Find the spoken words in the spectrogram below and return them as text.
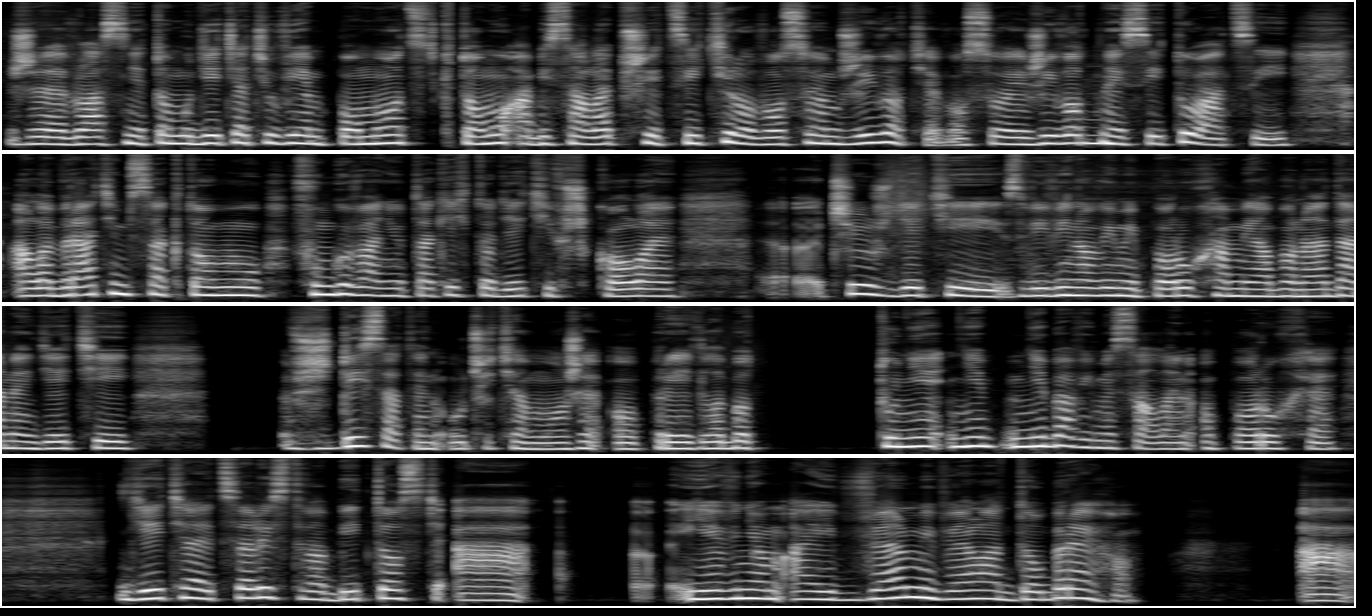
že vlastne tomu dieťaťu viem pomôcť k tomu, aby sa lepšie cítilo vo svojom živote, vo svojej životnej mm. situácii. Ale vrátim sa k tomu fungovaniu takýchto detí v škole, e, či už deti s vývinovými poruchami alebo nadané deti, vždy sa ten učiteľ môže oprieť, lebo tu ne, ne, nebavíme sa len o poruche. Dieťa je celistvá bytosť a je v ňom aj veľmi veľa dobrého. A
